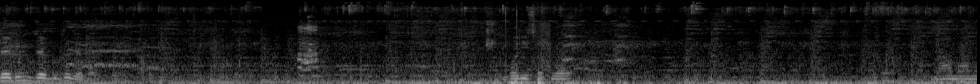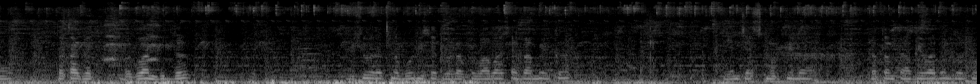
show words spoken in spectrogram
जय भीम जय बुद्ध जय भारत. महामानव तथागत भगवान बुद्ध विश्वरत्न बोधिसत्व डॉक्टर बाबासाहेब आंबेडकर यांच्या स्मृतीला प्रथमतः अभिवादन करतो.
